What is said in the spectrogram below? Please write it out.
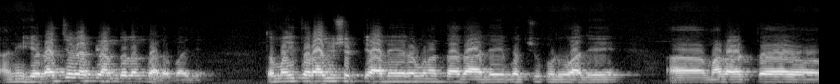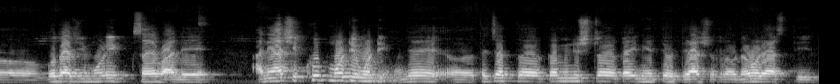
आणि हे राज्यव्यापी आंदोलन झालं पाहिजे. तर मग इथं राजू शेट्टी आले रघुनाथ दादा आले बच्चू कडू आले मला वाटतं बुधाजी मुळीक साहेब आले आणि अशी खूप मोठी मोठी म्हणजे त्याच्यात कम्युनिस्ट काही नेते होते अशोकराव ढवळे असतील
